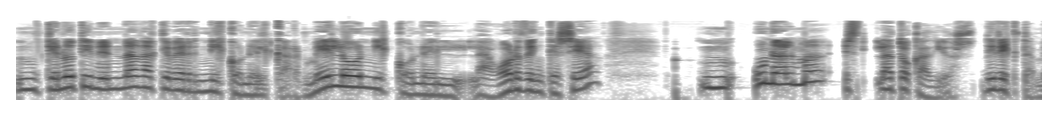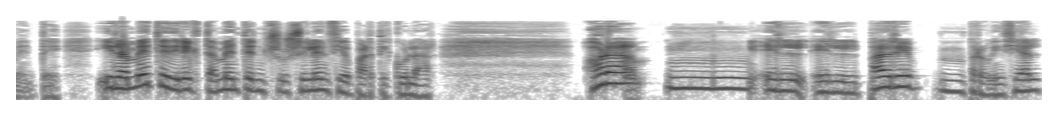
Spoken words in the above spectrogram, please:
mm, que no tienen nada que ver ni con el Carmelo, ni con el, la orden que sea, un alma la toca a Dios directamente y la mete directamente en su silencio particular. Ahora mm, el, padre mm, provincial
